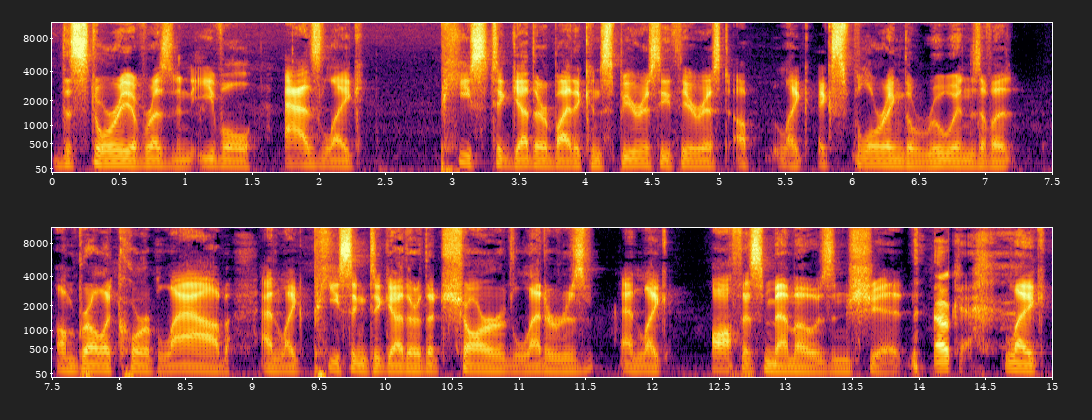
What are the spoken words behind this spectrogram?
the story of Resident Evil as like pieced together by the conspiracy theorist up like exploring the ruins of a Umbrella Corp lab and like piecing together the charred letters and like office memos and shit. Okay. like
